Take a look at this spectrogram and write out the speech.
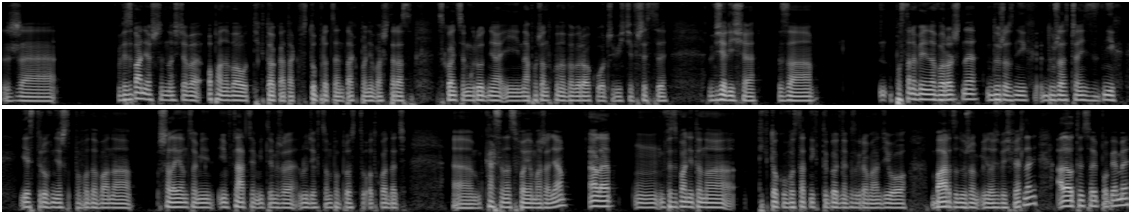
że wyzwanie oszczędnościowe opanowało TikToka tak w 100%, ponieważ teraz z końcem grudnia i na początku nowego roku oczywiście wszyscy wzięli się za postanowienie noworoczne. Dużo z nich, duża część z nich jest również spowodowana szalejącą inflacją i tym, że ludzie chcą po prostu odkładać um, kasę na swoje marzenia ale mm, wyzwanie to na TikToku w ostatnich tygodniach zgromadziło bardzo dużą ilość wyświetleń, ale o tym sobie powiemy.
